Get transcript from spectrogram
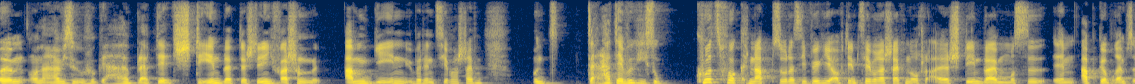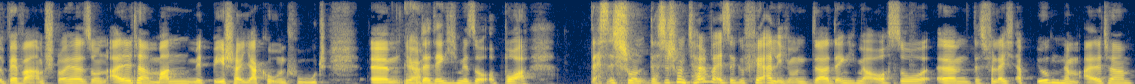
Ähm, und dann habe ich so geguckt, ja, bleibt der jetzt stehen? Bleibt der stehen? Ich war schon am Gehen über den Zebrastreifen und dann hat der wirklich so kurz vor knapp, so dass ich wirklich auf dem Zebrastreifen noch äh, stehen bleiben musste, ähm, abgebremst. Und wer war am Steuer? So ein alter Mann mit beiger Jacke und Hut. Ähm, ja. Und da denke ich mir so, oh, boah, das ist schon, das ist schon teilweise gefährlich. Und da denke ich mir auch so, ähm, dass vielleicht ab irgendeinem Alter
